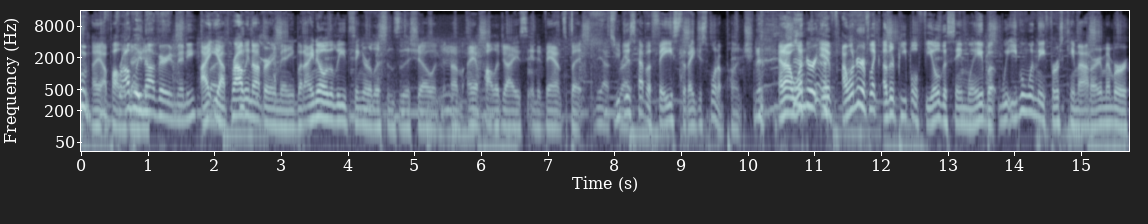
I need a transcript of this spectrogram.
I'm- I apologize. Probably not very many. I but- yeah, probably not very many, but I know the lead singer listens to this show, and um, I apologize in advance. But Yes, you right. just have a face that I just want to punch, and I wonder if I wonder if like other people feel the same way. But we, even when they first came out, I remember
